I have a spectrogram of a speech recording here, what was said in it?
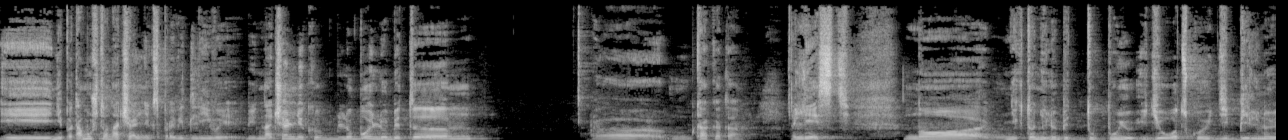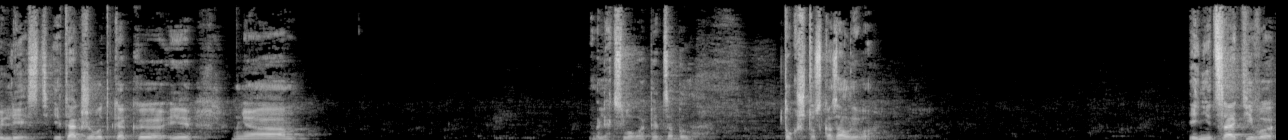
и не потому, что начальник справедливый. И начальник любой любит, э, э, как это, лесть. Но никто не любит тупую, идиотскую, дебильную лесть. И так же вот как э, и... Э, Блять, слово опять забыл. Только что сказал его. Инициатива,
